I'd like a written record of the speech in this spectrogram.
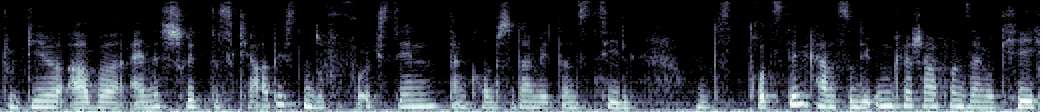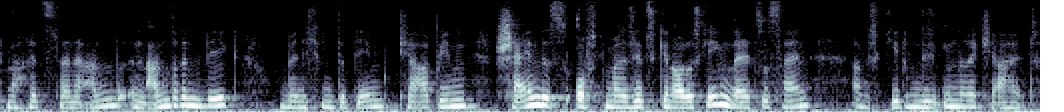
du dir aber eines Schrittes klar bist und du verfolgst den, dann kommst du damit ans Ziel. Und trotzdem kannst du die Umkehr schaffen und sagen, okay, ich mache jetzt eine, einen anderen Weg. Und wenn ich unter dem klar bin, scheint es oftmals jetzt genau das Gegenteil zu sein, aber es geht um die innere Klarheit.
